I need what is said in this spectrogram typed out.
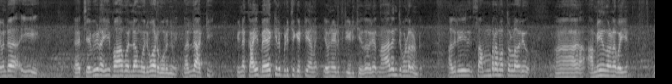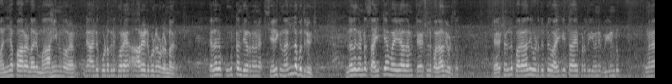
ഇവന്റെ ഈ ചെവിയുടെ ഈ ഭാഗം എല്ലാം ഒരുപാട് മുറിഞ്ഞു പോയി നല്ല അട്ടി. പിന്നെ കൈ ബാക്കിൽ പിടിച്ച് കെട്ടിയാണ് ഇവനെ എടുത്തിട്ട് ഇടിച്ചത്. ഒരു നാലഞ്ച് പിള്ളേരുണ്ട്. അതിൽ സംഭ്രമത്തുള്ള ഒരു അമീ എന്ന് പറയുന്ന പയ്യൻ മഞ്ഞപ്പാറയുള്ള ഒരു മാഹിൻ എന്ന് പറയുന്നത് പിന്നെ അതിന്റെ കൂട്ടത്തിൽ കുറേ ആറേഴ് പിള്ളേർ ഇവിടെ ഉണ്ടായിരുന്നു. എല്ലാവരും കൂട്ടം ചേർന്നവനെ ശരിക്കും നല്ല ഉപദ്രവിച്ചു. ഇന്നത് കണ്ട് സഹിക്കാൻ വയ്യാതാണ് സ്റ്റേഷനിൽ പരാതി കൊടുത്തത്. സ്റ്റേഷനിൽ പരാതി കൊടുത്തിട്ട് വൈകിട്ടായപ്പോഴത്തേക്ക് ഇവന് വീണ്ടും അങ്ങനെ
